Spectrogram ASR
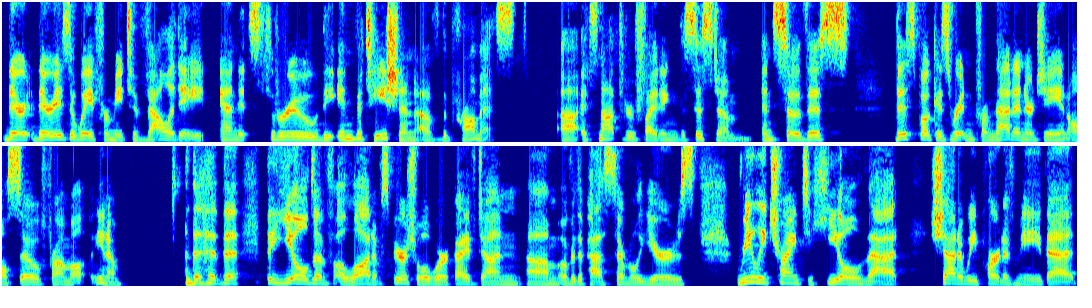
there there is a way for me to validate and it's through the invitation of the promise. Uh, it's not through fighting the system. And so this this book is written from that energy and also from uh, you know the the the yield of a lot of spiritual work I've done um, over the past several years, really trying to heal that shadowy part of me that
